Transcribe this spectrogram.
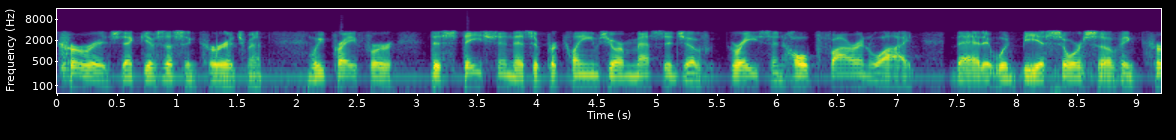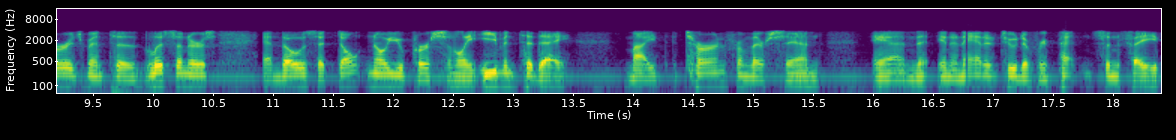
courage. That gives us encouragement. We pray for this station as it proclaims your message of grace and hope far and wide, that it would be a source of encouragement to listeners and those that don't know you personally, even today, might turn from their sin and in an attitude of repentance and faith,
